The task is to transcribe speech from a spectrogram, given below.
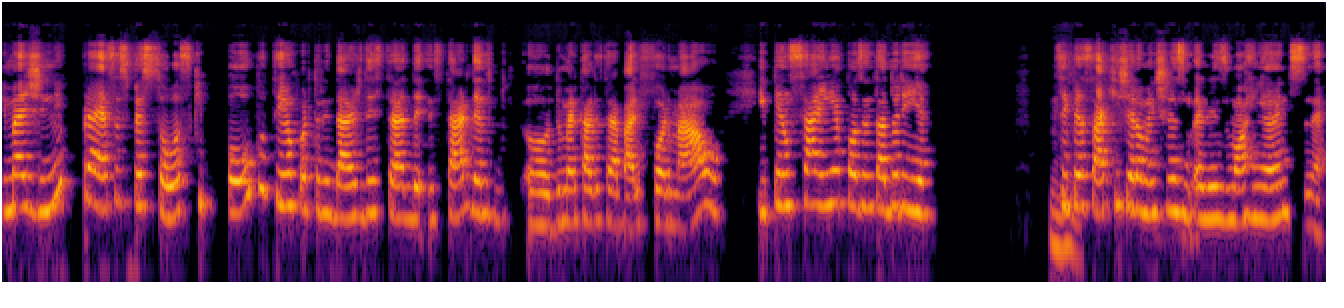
Imagine para essas pessoas que pouco têm oportunidade de estar, de, estar dentro do, do, mercado de trabalho formal e pensar em aposentadoria. Uhum. Sem pensar que geralmente eles, eles morrem antes, né?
